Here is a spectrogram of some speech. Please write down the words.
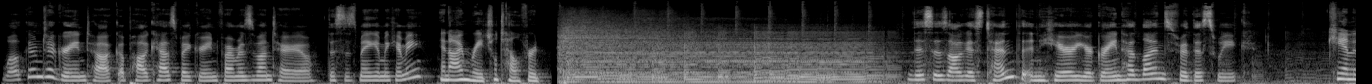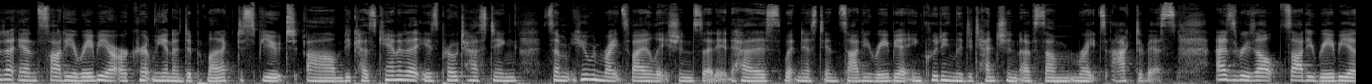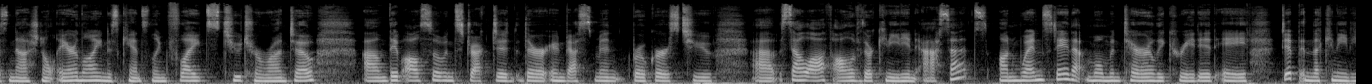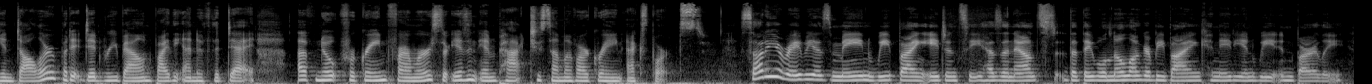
Welcome to Grain Talk, a podcast by Grain Farmers of Ontario. This is Maegan MacKimmie. And I'm Rachel Telford. This is August 10th, and here are your grain headlines for this week. Canada and Saudi Arabia are currently in a diplomatic dispute um, because Canada is protesting some human rights violations that it has witnessed in Saudi Arabia, including the detention of some rights activists. As a result, Saudi Arabia's national airline is canceling flights to Toronto. Um, they've also instructed their investment brokers to uh, sell off all of their Canadian assets. On Wednesday, that momentarily created a dip in the Canadian dollar, but it did rebound by the end of the day. Of note for grain farmers, there is an impact to some of our grain exports. Saudi Arabia's main wheat buying agency has announced that they will no longer be buying Canadian wheat and barley.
